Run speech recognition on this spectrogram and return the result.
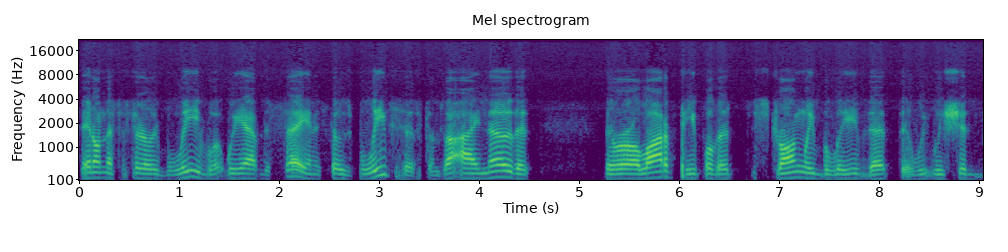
they don't necessarily believe what we have to say, and it's those belief systems. I know that there are a lot of people that strongly believe that, we, we should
